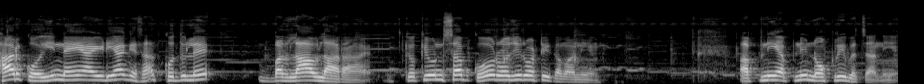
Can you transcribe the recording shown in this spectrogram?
हर कोई नए आइडिया के साथ खुद ले बदलाव ला रहा है, क्योंकि उन सबको रोजी रोटी कमानी है। अपनी अपनी नौकरी बचानी है।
